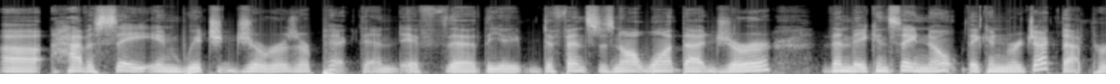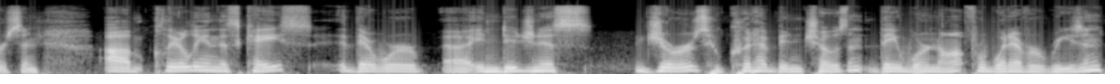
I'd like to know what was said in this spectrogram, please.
uh, have a say in which jurors are picked. And if the, the defense does not want that juror, then they can say no, they can reject that person. Um, clearly, in this case, there were uh, Indigenous jurors who could have been chosen. They were not for whatever reason.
